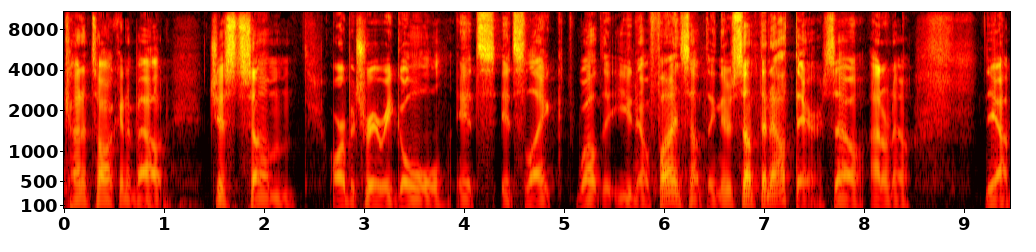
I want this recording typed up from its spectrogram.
kind of talking about just some arbitrary goal. It's it's like, well, you know, find something. There's something out there. So I don't know. Yeah,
